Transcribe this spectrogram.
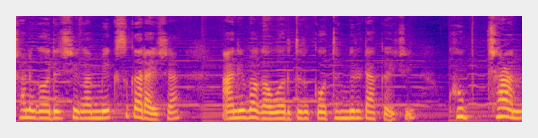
छान गौरी शेंगा मिक्स करायच्या. आणि बघा वरतून कोथिंबीर टाकायची. खूप छान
